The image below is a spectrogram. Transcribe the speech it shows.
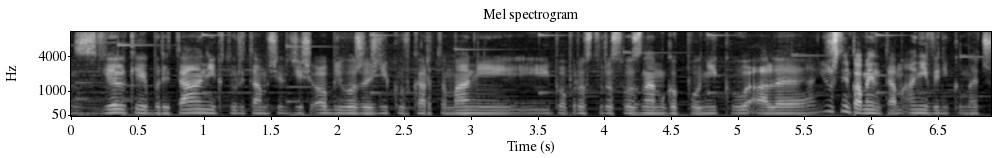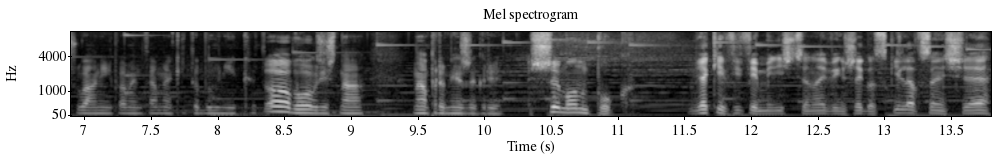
z Wielkiej Brytanii, który tam się gdzieś obił o rzeźników kartomanii i po prostu rozpoznałem go po niku, ale już nie pamiętam ani wyniku meczu, ani pamiętam jaki to był nick. To było gdzieś na, na premierze gry. Szymon Puk. W jakiej FIFA mieliście największego skilla, w sensie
